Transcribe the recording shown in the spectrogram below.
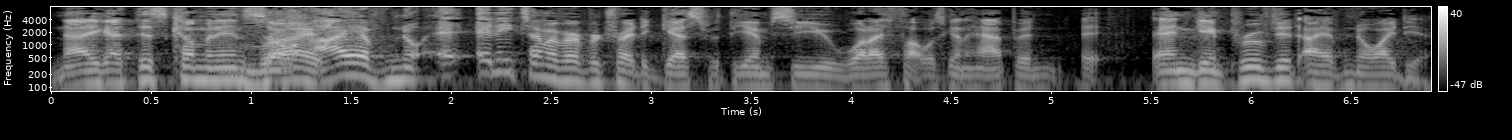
now you got this coming in. So Right. I have no. Anytime I've ever tried to guess with the MCU what I thought was going to happen, Endgame proved it. I have no idea.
